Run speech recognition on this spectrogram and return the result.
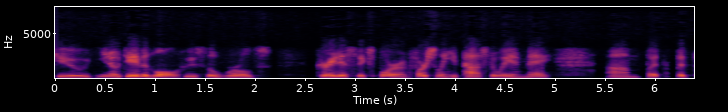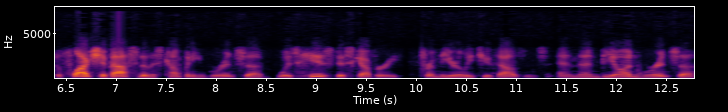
to, you know, David Lowell, who's the world's greatest explorer. Unfortunately, he passed away in May. Um, but but the flagship asset of this company, Warintza, was his discovery from the early 2000s. And then beyond Warintza,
